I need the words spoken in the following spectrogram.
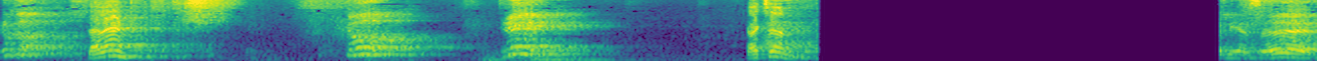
रुको टैलेंट टू थ्री एक्शन लिया सर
